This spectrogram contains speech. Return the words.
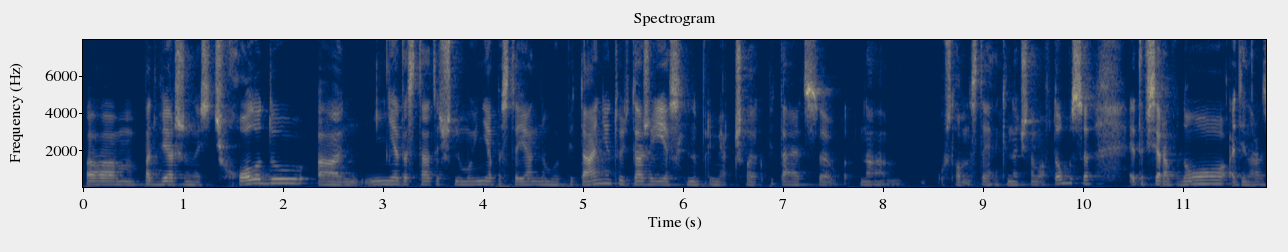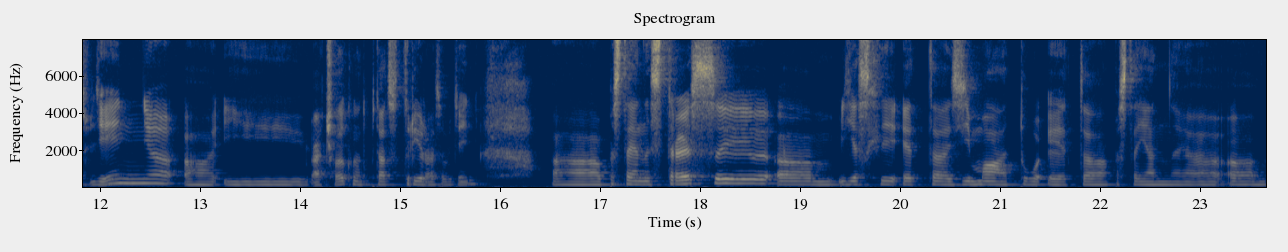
подверженность холоду, а, недостаточному и непостоянному питанию. То есть даже если, например, человек питается на условно стоянке ночного автобуса, это все равно один раз в день, а, и, а человеку надо питаться три раза в день. А, постоянные стрессы, если это зима, то это постоянное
